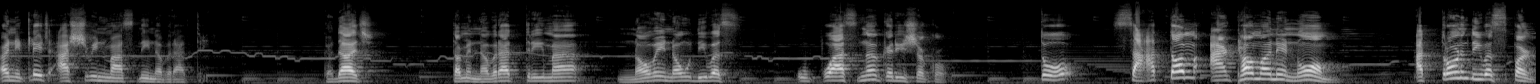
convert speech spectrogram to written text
અને એટલે જ આશ્વિન માસની નવરાત્રિ. કદાચ તમે નવરાત્રિમાં નવે નવ દિવસ ઉપવાસ ન કરી શકો, તો સાતમ, આઠમ અને નોમ આ ત્રણ દિવસ પણ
